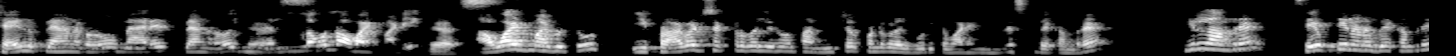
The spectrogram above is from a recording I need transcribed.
ಚೈಲ್ಡ್ ಪ್ಲಾನ್ಗಳು ಮ್ಯಾರೇಜ್ ಪ್ಲಾನ್ಗಳು ಇವೆಲ್ಲವನ್ನು ಅವಾಯ್ಡ್ ಮಾಡಿ. ಅವಾಯ್ಡ್ ಮಾಡಿಬಿಟ್ಟು ಈ ಪ್ರೈವೇಟ್ ಸೆಕ್ಟರ್ ಇರುವಂತಹ ಮ್ಯೂಚುವಲ್ ಫಂಡ್ಗಳಲ್ಲಿ ಹೂಡಿಕೆ ಮಾಡಿ ಇನ್ವೆಸ್ಟ್ ಬೇಕಂದ್ರೆ ಇಲ್ಲ ಅಂದ್ರೆ ಸೇಫ್ಟಿ ನನಗೆ ಬೇಕಂದ್ರೆ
